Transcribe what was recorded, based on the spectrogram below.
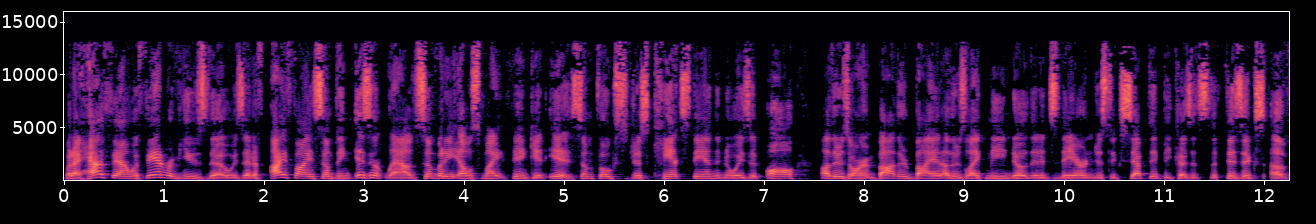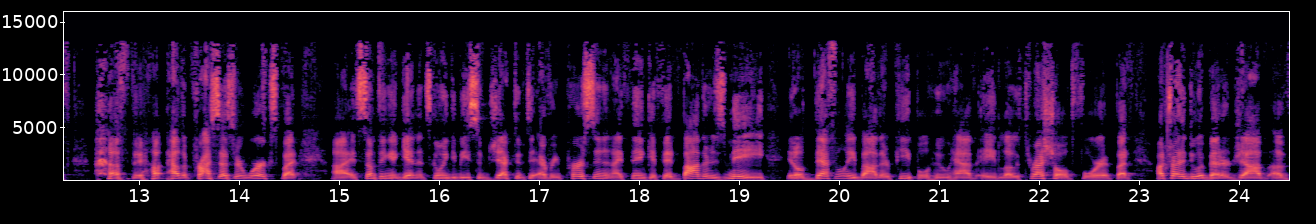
What I have found with fan reviews, though, is that if I find something isn't loud, somebody else might think it is. Some folks just can't stand the noise at all. Others aren't bothered by it. Others, like me, know that it's there and just accept it because it's the physics of, of the, how the processor works. But uh, it's something, again, that's going to be subjective to every person. And I think if it bothers me, it'll definitely bother people who have a low threshold for it. But I'll try to do a better job of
